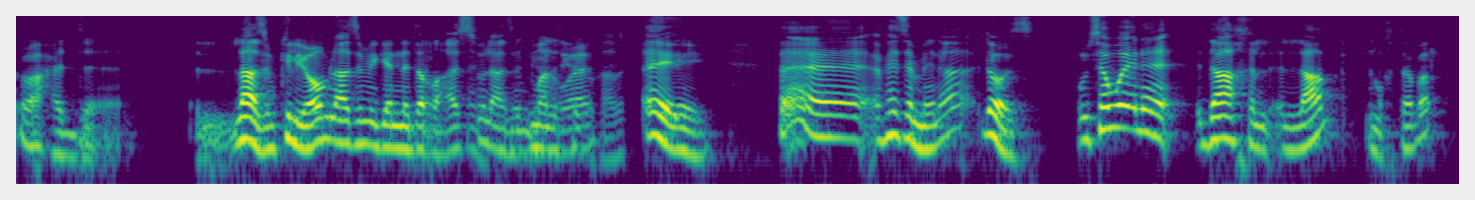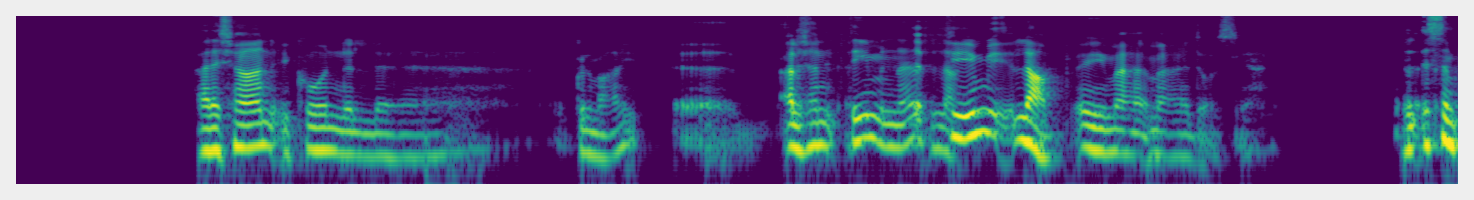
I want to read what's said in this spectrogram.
الواحد لازم كل يوم لازم يقند الرأس ولازم مال قهوة. الحلو هذا. اي اي. فسميناه دوز. وسوينا داخل ال lab المختبر علشان يكون ال قول معي آه، علشان الثيم انه. ال theme lab إي مع مع دوز يعني. الاسم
